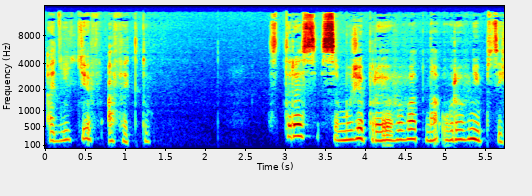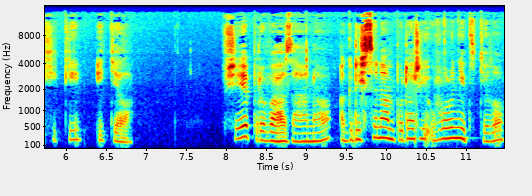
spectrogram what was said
a dítě v afektu. Stres se může projevovat na úrovni psychiky i těla. Vše je provázáno a když se nám podaří uvolnit tělo,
